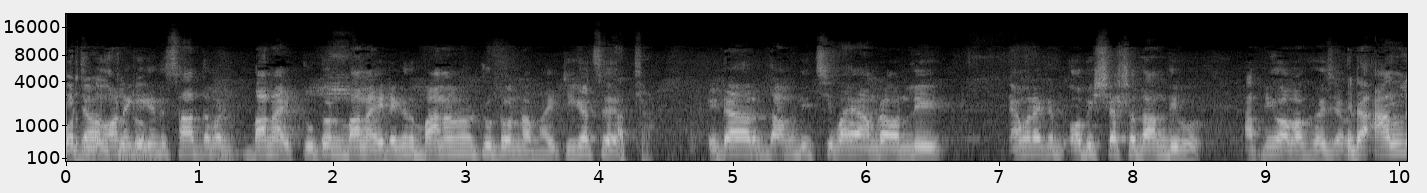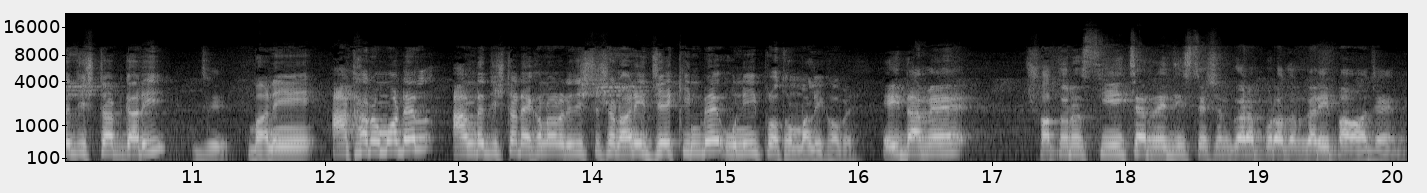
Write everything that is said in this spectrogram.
অরিজিনাল অনেকে কিন্তু সাত আবার বানায় টু টোন বানায় এটা কিন্তু বানানো টু টোন না ভাই ঠিক আছে? আচ্ছা। এটার দাম দিচ্ছি ভাই আমরা অনলি এমন একটা অবিশ্বাস্য দাম দিব আপনিও অবাক হয়ে যাবেন। এটা আনরেজিস্টার্ড গাড়ি। জি। মানে আঠারো মডেল আনরেজিস্টার্ড এখনও রেজিস্ট্রেশন হয়নি। যে কিনবে উনিই প্রথম মালিক হবে। এই দামে সতেরো সিএইচআর রেজিস্ট্রেশন করা পুরাতন গাড়ি পাওয়া যায় না।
